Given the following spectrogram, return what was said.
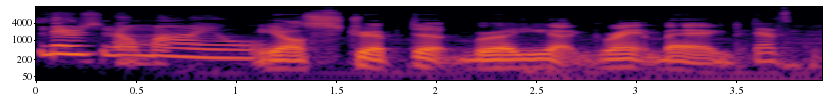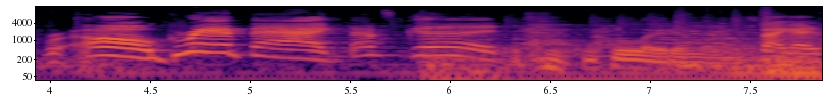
There's no mile. Y'all stripped up, bro. You got Grant bagged. That's gr- oh Grant bag. That's good. Later, man. Bye guys.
